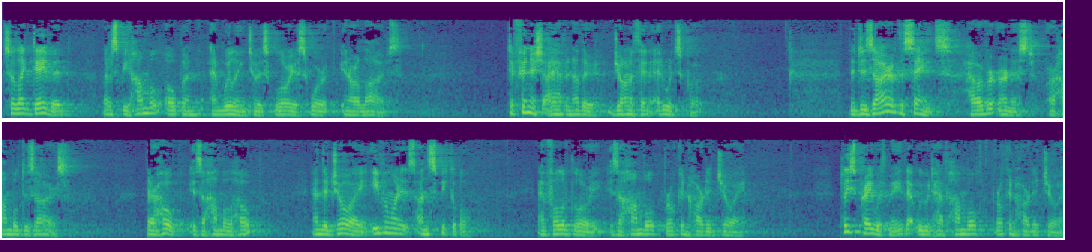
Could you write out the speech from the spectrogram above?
So like David, let us be humble, open, and willing to his glorious work in our lives. To finish, I have another Jonathan Edwards quote. The desire of the saints, however earnest, are humble desires. Their hope is a humble hope, and their joy, even when it's unspeakable and full of glory, is a humble, broken hearted joy. Please pray with me that we would have humble, broken hearted joy.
